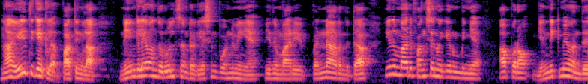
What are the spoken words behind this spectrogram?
நான் எழுத்து கேட்கல பார்த்தீங்களா நீங்களே வந்து ரூல்ஸ் அண்ட் ரெகுலேஷன் பண்ணுவீங்க. இது மாதிரி பெண்ணாக இருந்துட்டா இது மாதிரி ஃபங்க்ஷன் வைக்கணும்பீங்க. அப்புறம் என்றைக்குமே வந்து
